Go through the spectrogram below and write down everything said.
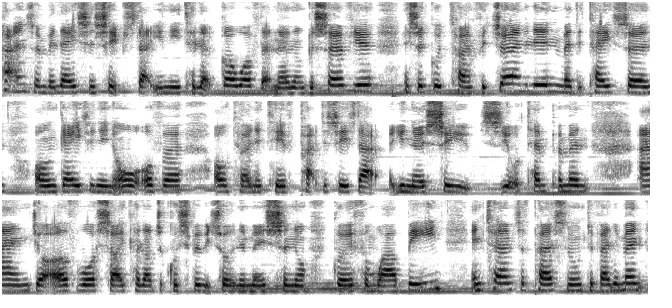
patterns and relationships that you need to let go of that no longer serve you. It's a good time for journaling, meditation, or engaging in all other alternative practices that, you know, suits your temperament and your overall psychological, spiritual, and emotional growth and well-being. In terms of personal development,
